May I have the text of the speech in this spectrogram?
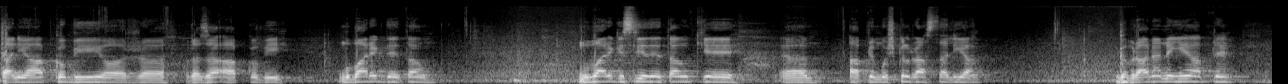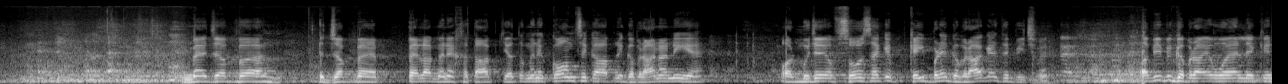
تانیہ آپ کو بھی اور رضا آپ کو بھی مبارک دیتا ہوں۔ مبارک اس لیے دیتا ہوں کہ آپ نے مشکل راستہ لیا۔ گھبرانا نہیں ہے آپ نے۔ میں جب جب میں پہلا میں نے خطاب کیا تو میں نے قوم سے کہا، آپ نے گھبرانا نہیں ہے۔ اور مجھے افسوس ہے کہ کئی بڑے گھبرا گئے تھے بیچ میں۔ ابھی بھی گھبرائے ہوئے ہیں، لیکن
